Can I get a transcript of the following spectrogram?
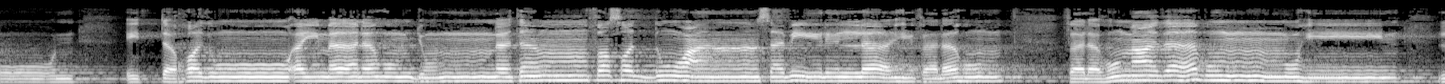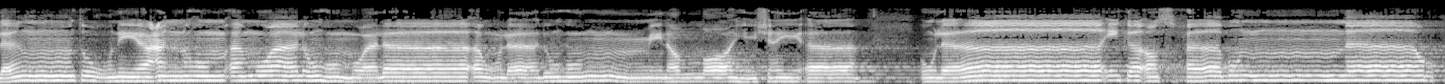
اتخذوا أيمانهم جنة فصدوا عن سبيل الله فلهم فلهم عذاب مهين. لن تغني عنهم أموالهم ولا أولادهم من الله شيئا. أولئك أصحاب النار.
